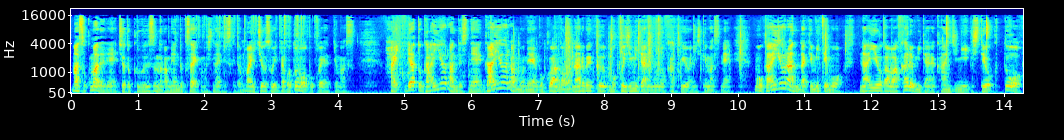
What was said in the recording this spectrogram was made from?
まあそこまでね、ちょっと工夫するのがめんどくさいかもしれないですけど、まあ一応そういったことも僕はやってます。はい。で、あと概要欄ですね。概要欄もね、僕はあの、なるべく目次みたいなものを書くようにしてますね。もう概要欄だけ見ても内容がわかるみたいな感じにしておくと、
